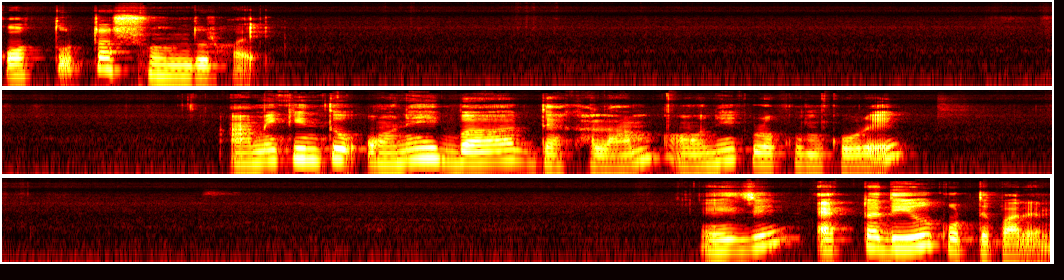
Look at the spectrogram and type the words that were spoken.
কতটা সুন্দর হয়। আমি কিন্তু অনেকবার দেখালাম, অনেক রকম করে। এই যে একটা দিয়েও করতে পারেন,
